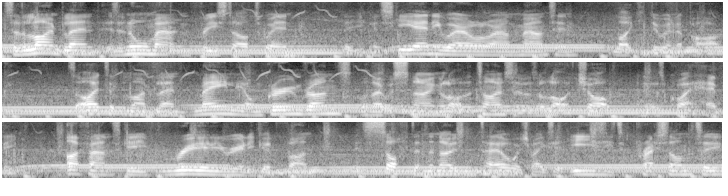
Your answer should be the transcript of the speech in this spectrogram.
So the Line Blend is an all-mountain freestyle twin that you can ski anywhere all around the mountain like you do in a park. So I took the Line Blend mainly on groomed runs, although it was snowing a lot of the time so there was a lot of chop and it was quite heavy. I found the ski really, really good fun. It's soft in the nose and tail, which makes it easy to press onto,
